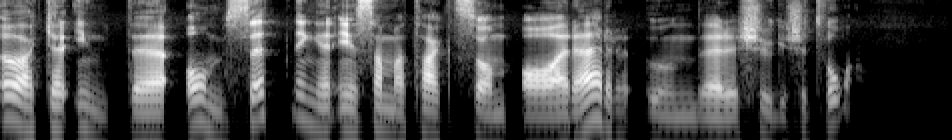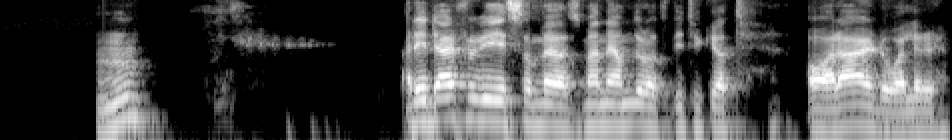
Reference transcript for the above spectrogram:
ökar inte omsättningen i samma takt som ARR under 2022? Mm. Ja, det är därför vi, som jag, som jag nämnde, då, att vi tycker att ARR, då, eller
